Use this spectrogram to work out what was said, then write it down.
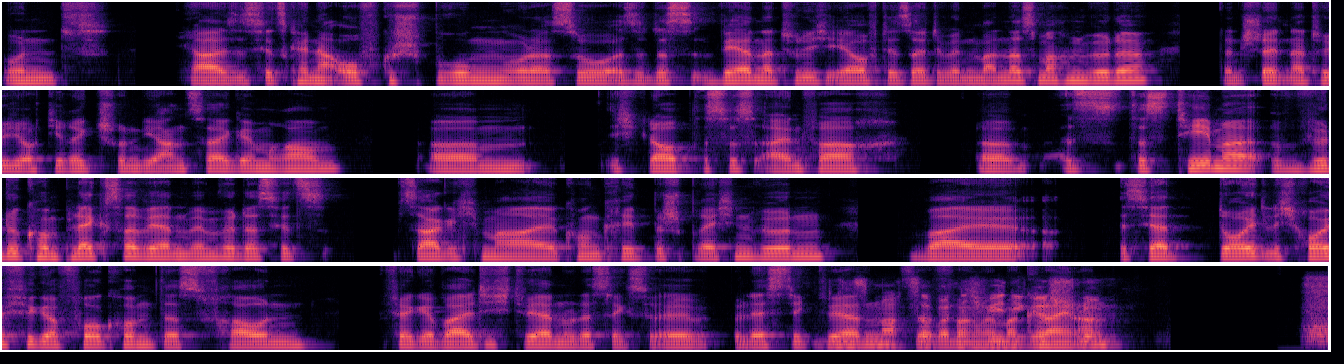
Und ja, es ist jetzt keiner aufgesprungen oder so. Also das wäre natürlich eher auf der Seite, wenn ein Mann das machen würde. Dann stellt natürlich auch direkt schon die Anzeige im Raum. Ähm, ich glaube, das ist einfach, ähm, es, das Thema würde komplexer werden, wenn wir das jetzt, sage ich mal, konkret besprechen würden, weil es ja deutlich häufiger vorkommt, dass Frauen vergewaltigt werden oder sexuell belästigt Das werden. macht es Da aber nicht weniger schlimm. an.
